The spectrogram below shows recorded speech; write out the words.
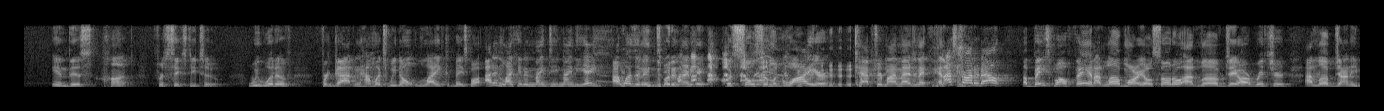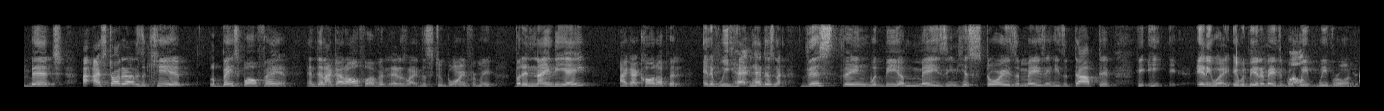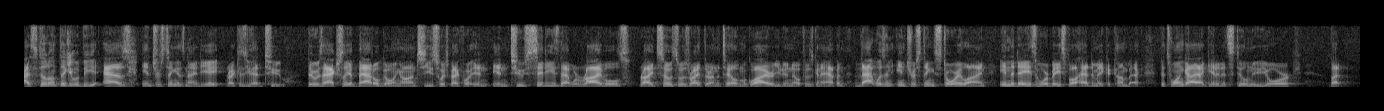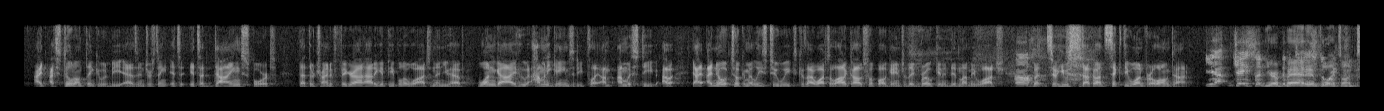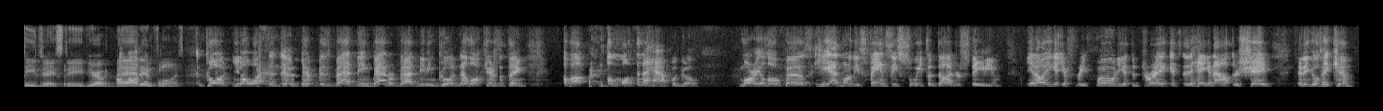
in this hunt for 62. We would have forgotten how much we don't like baseball. I didn't like it in 1998. I wasn't into it in 98. But Sosa McGwire captured my imagination. And I started out a baseball fan. I love Mario Soto. I love J.R. Richard. I love Johnny Bench. I I started out as a kid a baseball fan. And then I got off of it and it was like, this is too boring for me. But in 98, I got caught up in it. And if we hadn't had this, this thing would be amazing. His story is amazing. He's adopted. He, he anyway, it would be an amazing, but Well- we, we've ruined it. I still don't think it would be as interesting as 98, right? Because you had two. There was actually a battle going on, so you switch back and forth in, in two cities that were rivals, right? Sosa was right there on the tail of McGwire. You didn't know if it was going to happen. That was an interesting storyline in the days of where baseball had to make a comeback. If it's one guy, I get it. It's still New York, but I, I still don't think it would be as interesting. It's a, it's a dying sport that they're trying to figure out how to get people to watch. And then you have one guy who, how many games did he play? I'm, I'm with Steve. I, I, I know it took him at least two weeks because I watched a lot of college football games where they broke in and didn't let me watch. But so he was stuck on 61 for a long time. Yeah, Jason. You're a bad you influence on TJ, Steve. You're a bad influence. Good. You know what? Is bad being bad or bad meaning good? Now, look, here's the thing. About a month and a half ago, Mario Lopez, he had one of these fancy suites at Dodger Stadium. You know, you get your free food, you get the drink, it's it's hanging out, there's shade. And he goes, Hey, Kim,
